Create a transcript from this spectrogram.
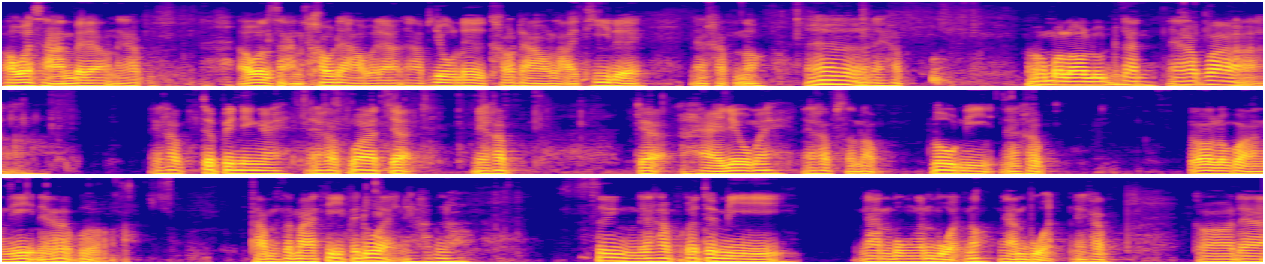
เอาวสานไปแล้วนะครับเอาวสานเข้าดาวไปแล้วนะครับโยกเลิกเข้าดาวหลายที่เลยนะครับเนาะเออนะครับเรามารอลุ้นกันนะครับว่า นะครับ จะเป็นยังไงนะครับว่าจะนะครับ จะหายเร็วไหมนะครับสำหรับโรคนี้นะครับ ก็ระหว่างนี้นะครับก็ทำสมาธิไปด้วยนะครับเนาะซึ่งนะครับก็จะมีงานบงงานบวชเนาะงานบวชนะครับ ก็ได้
